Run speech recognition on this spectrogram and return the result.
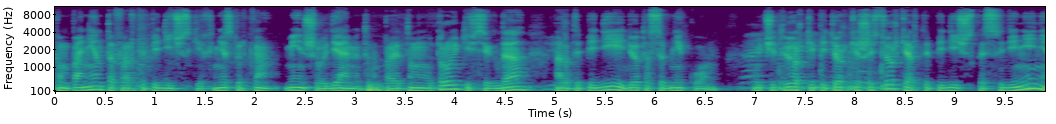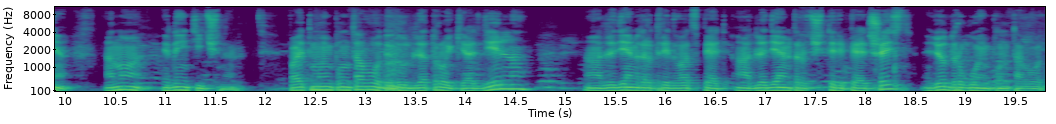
компонентов ортопедических несколько меньшего диаметра. Поэтому у тройки всегда ортопедия идет особняком. У четверки, пятерки, шестерки ортопедическое соединение, оно идентичное. Поэтому имплантоводы идут для тройки отдельно, для диаметра 3,25, а для диаметра 4, 5, 6 идет другой имплантовод.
